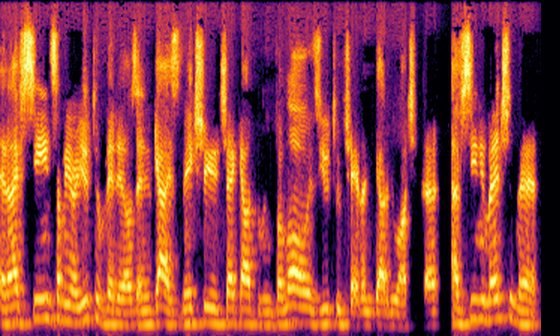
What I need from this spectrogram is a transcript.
And I've seen some of your YouTube videos. And guys, make sure you check out the link below his YouTube channel. You got to be watching that. I've seen you mention that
